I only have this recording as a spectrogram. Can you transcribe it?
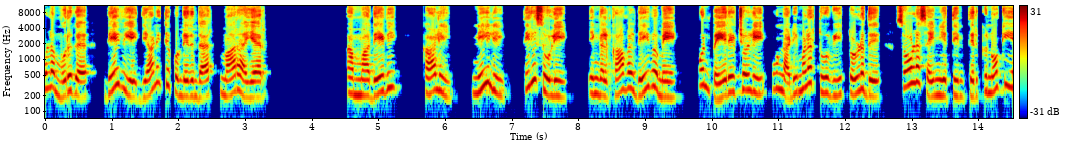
உளம் முருக தேவியை தியானித்துக் கொண்டிருந்தார் மாராயர். அம்மா தேவி காளி நீலி திரிசூலி எங்கள் காவல் தெய்வமே உன் பெயரைச் சொல்லி உன் அடிமலர் தூவி தொழுது சோழ சைன்யத்தின் தெற்கு நோக்கிய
